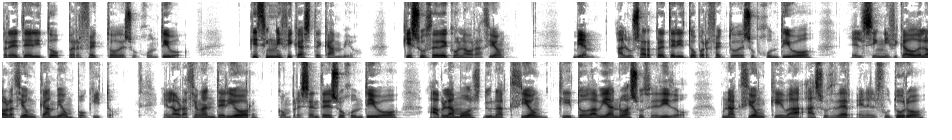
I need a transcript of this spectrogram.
pretérito perfecto de subjuntivo. ¿Qué significa este cambio? ¿Qué sucede con la oración? Bien, al usar pretérito perfecto de subjuntivo, el significado de la oración cambia un poquito. En la oración anterior, con presente de subjuntivo, hablamos de una acción que todavía no ha sucedido, una acción que va a suceder en el futuro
